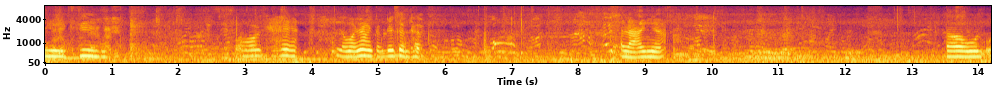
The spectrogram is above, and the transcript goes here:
มีจริงโอเคเรามานั่งกันด้วยกันเถอะอะไรเนี่ยเราเรา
